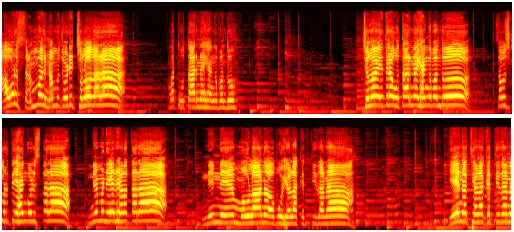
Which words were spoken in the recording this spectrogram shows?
ಅವ್ರು ನಮ್ಮ ನಮ್ಮ ಜೋಡಿ ಚಲೋ ಅದಾರ. ಮತ್ ಉತ್ತಾರನಾಗ ಹೆಂಗ ಬಂದು? ಚಲೋ ಇದ್ರ ಉತ್ತಾರನಾಗ ಹೆಂಗ ಬಂದು? ಸಂಸ್ಕೃತಿ ಹೆಂಗ ಉಳಿಸ್ತಾರ? ನಿಮ್ಮನ್ನ ಏನ್ ಹೇಳ್ತಾರ ನಿನ್ನೆ ಮೌಲಾನ ಅಬು ಹೇಳಕತ್ತಿದಾನ. ಏನತ್ ಹೇಳಕತ್ತಿದಾನ?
